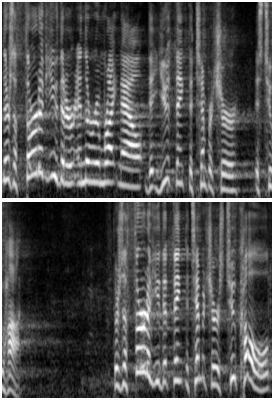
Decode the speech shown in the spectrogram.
there's a third of you that are in the room right now that you think the temperature is too hot. There's a third of you that think the temperature is too cold.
